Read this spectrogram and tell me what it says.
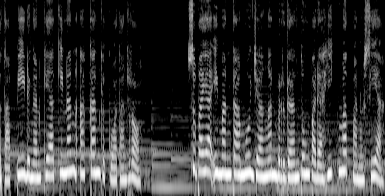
tetapi dengan keyakinan akan kekuatan roh supaya iman kamu jangan bergantung pada hikmat manusia,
